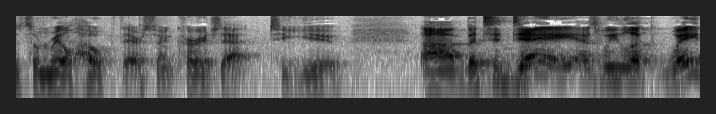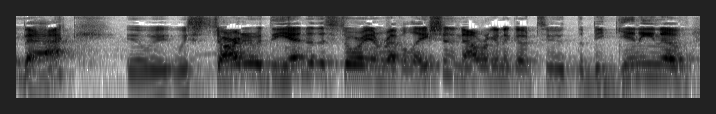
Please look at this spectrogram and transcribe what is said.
some real hope there. So I encourage that to you. Uh, but today, as we look way back, you know, we, we started with the end of the story in Revelation, and now we're going to go to the beginning of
